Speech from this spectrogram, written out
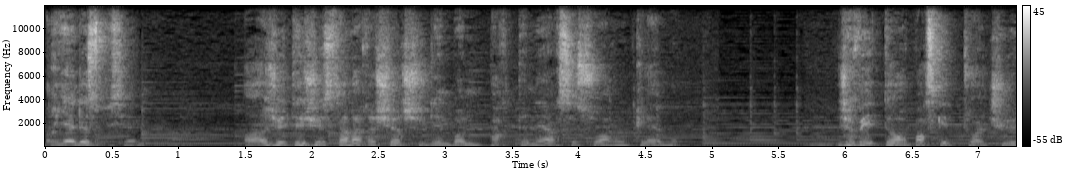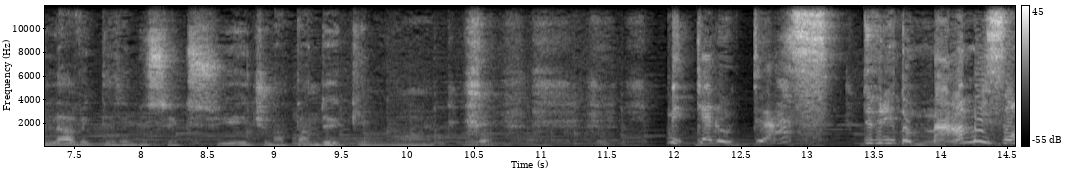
Rien de spécial. Ah, J'étais juste à la recherche d'une bonne partenaire ce soir au club. J'avais tort parce que toi tu es là avec tes habits sexy et tu n'attendais que moi. Mais quelle audace de venir dans ma maison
